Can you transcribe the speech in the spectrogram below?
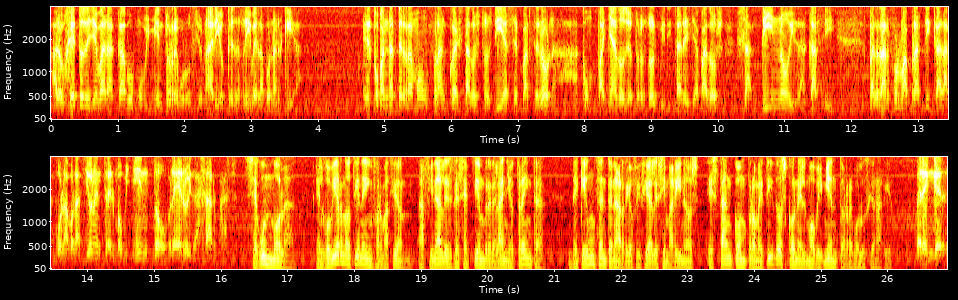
al objeto de llevar a cabo un movimiento revolucionario que derribe la monarquía. El comandante Ramón Franco ha estado estos días en Barcelona, acompañado de otros dos militares llamados Santino y Lacazi, para dar forma práctica a la colaboración entre el movimiento obrero y las armas. Según Mola, el gobierno tiene información, a finales de septiembre del año 30, de que un centenar de oficiales y marinos están comprometidos con el movimiento revolucionario. Berenguer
